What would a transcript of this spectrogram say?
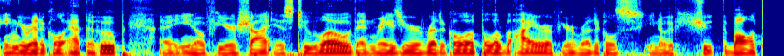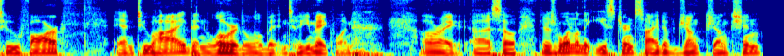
aim your reticle at the hoop. Uh, you know if your shot is too low then raise your reticle up a little bit higher. If your reticle's you know if you shoot the ball too far and too high then lower it a little bit until you make one. All right uh, so there's one on the eastern side of junk junction.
